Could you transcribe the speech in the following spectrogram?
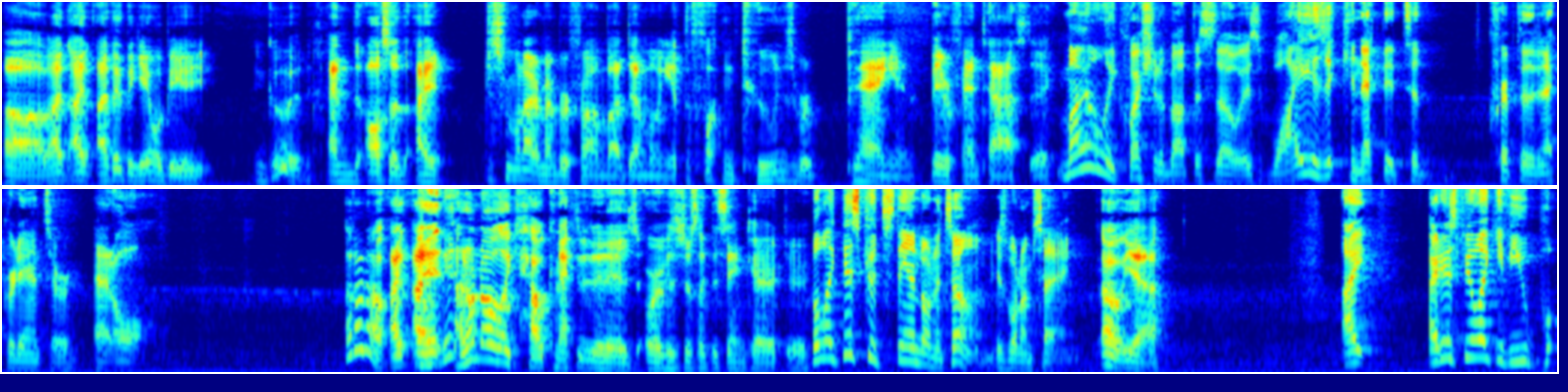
Uh, I, I I think the game would be good, and also I just from what I remember from uh, demoing it, the fucking tunes were banging. They were fantastic. My only question about this though is why is it connected to Crypt of the Necrodancer at all? I don't know. I, I, I don't know like how connected it is, or if it's just like the same character. But like this could stand on its own, is what I'm saying. Oh yeah, I I just feel like if you pu-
